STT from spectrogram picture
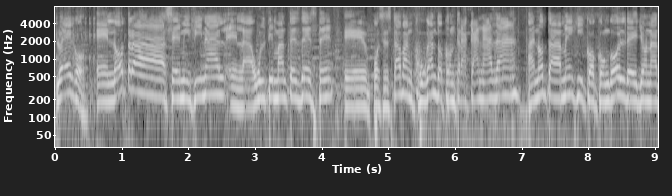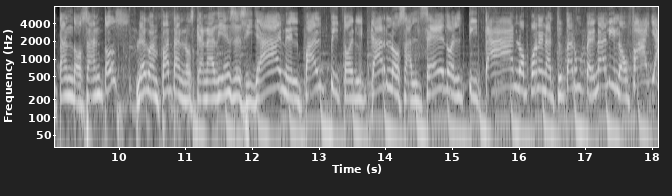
Luego, en la otra semifinal, en la última antes de este, eh, pues estaban jugando contra Canadá. Anota a México con gol de Jonathan Dos Santos. Luego empatan los canadienses y ya en el pálpito, el Carlos Salcedo, el titán, lo ponen a chutar un penal y lo falla.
